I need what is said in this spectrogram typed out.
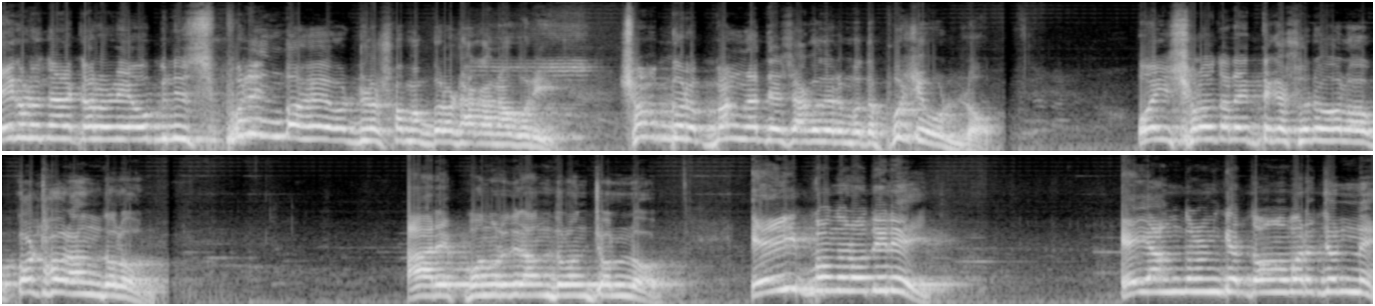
এই ঘটনার কারণে অগ্নিস্ফুলিঙ্গ হয়ে উঠল সমগ্র ঢাকা নগরী। সমগ্র বাংলাদেশ আগদের মতো ফুসে উঠল। ওই ষোলো তারিখ থেকে শুরু হলো কঠোর আন্দোলন। আর এই পনেরো দিন আন্দোলন চলল। এই পনেরো দিনে এই আন্দোলনকে দমাবার জন্যে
